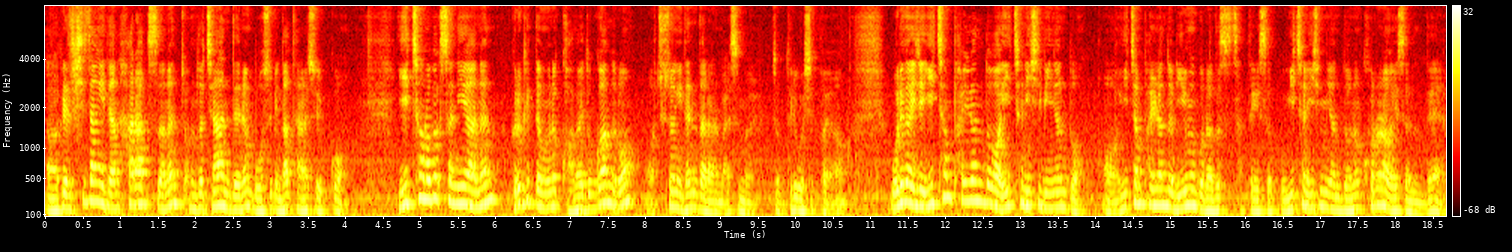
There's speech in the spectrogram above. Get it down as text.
어, 그래서 시장에 대한 하락선은 좀 더 제한되는 모습이 나타날 수 있고 2500선 이하는 그렇기 때문에 과매도권으로 어, 추정이 된다라는 말씀을 좀 드리고 싶어요. 우리가 이제 2008년도와 2022년도 어, 2008년도 리먼 브라더스 사태 있었고 2020년도는 코로나가 있었는데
